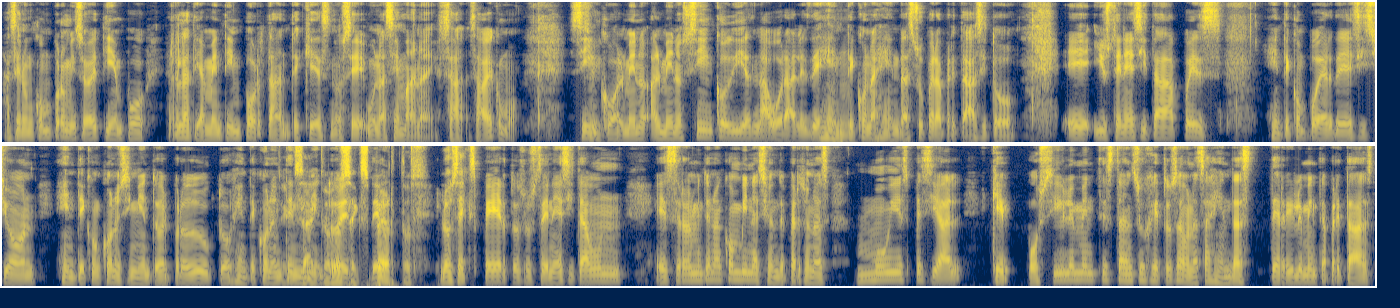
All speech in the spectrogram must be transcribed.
hacer un compromiso de tiempo relativamente importante que es, no sé, una semana, ¿sabe? Como cinco, al, menos, al menos cinco días laborales de gente con agendas súper apretadas y todo. Eh, y usted necesita, pues, gente con poder de decisión, gente con conocimiento del producto, gente con entendimiento Exacto, los expertos. los expertos. Usted necesita un es realmente una combinación de personas muy especial que posiblemente están sujetos a unas agendas terriblemente apretadas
